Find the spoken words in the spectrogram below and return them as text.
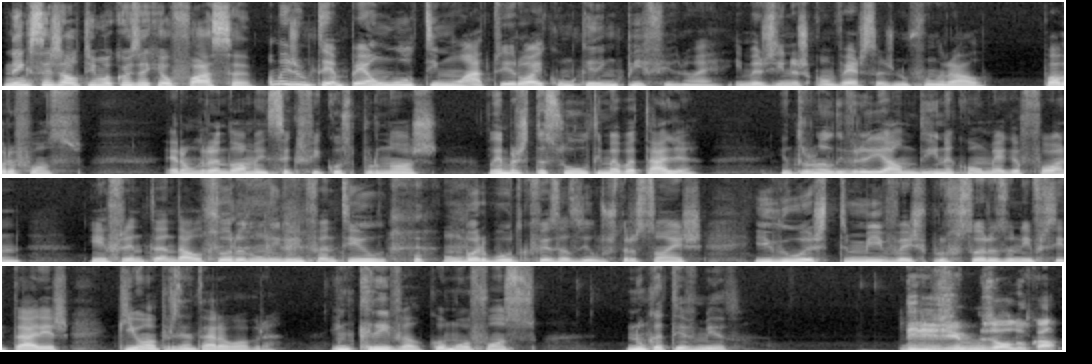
Nem que seja a última coisa que eu faça. Ao mesmo tempo, é um último ato heróico um bocadinho pífio, não é? Imagina as conversas no funeral. Pobre Afonso. Era um grande homem, sacrificou-se por nós. Lembras-te da sua última batalha? Entrou na livraria Almedina com um megafone, enfrentando a autora de um livro infantil, um barbudo que fez as ilustrações e duas temíveis professoras universitárias que iam apresentar a obra. Incrível como o Afonso nunca teve medo. Dirigimos-nos ao local.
